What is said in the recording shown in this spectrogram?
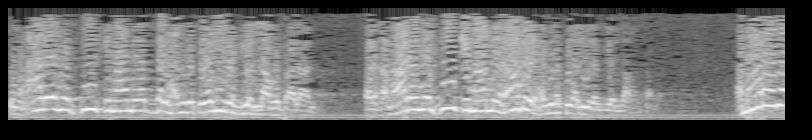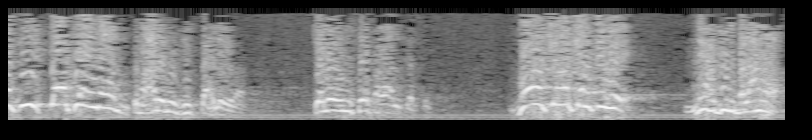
تمہارے نزدیک امام ابل حضرت علی رضی اللہ تعالیٰ اور ہمارے نزدیک امام رام حضرت علی رضی اللہ تعالیٰ۔ ہمارے نزدیک کیسے انعام تمہارے نزدیک پہلے گا چلو ان سے سوال کرتے وہ کیا کہتے ہیں؟ نہج البلاغا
